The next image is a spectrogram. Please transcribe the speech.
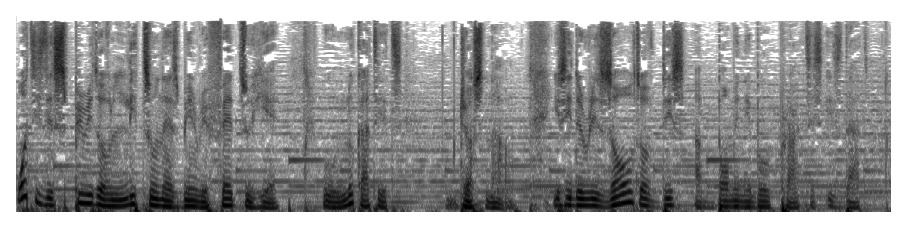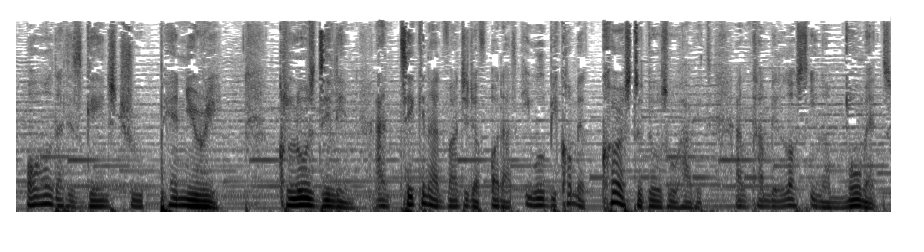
What is the spirit of littleness being referred to here? We will look at it just now. You see, the result of this abominable practice is that all that is gained through penury, close dealing and taking advantage of others, it will become a curse to those who have it and can be lost in a moment.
